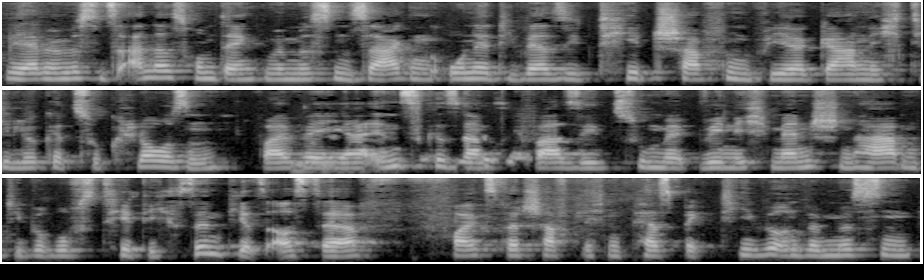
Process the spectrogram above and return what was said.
Ja, wir müssen es andersrum denken. Wir müssen sagen, ohne Diversität schaffen wir gar nicht die Lücke zu closen, weil wir ja insgesamt quasi zu wenig Menschen haben, die berufstätig sind, jetzt aus der volkswirtschaftlichen Perspektive. Und wir müssen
